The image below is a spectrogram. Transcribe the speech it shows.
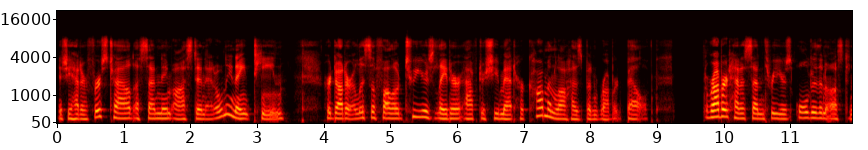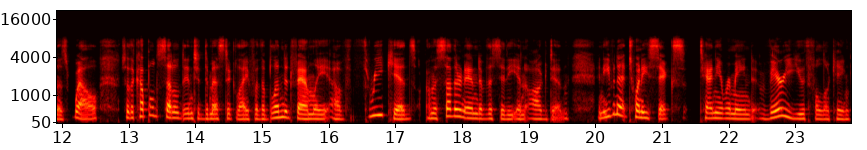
and she had her first child, a son named Austin, at only 19. Her daughter Alyssa followed two years later after she met her common law husband, Robert Bell. Robert had a son three years older than Austin as well, so the couple settled into domestic life with a blended family of three kids on the southern end of the city in Ogden. And even at 26, Tanya remained very youthful looking.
